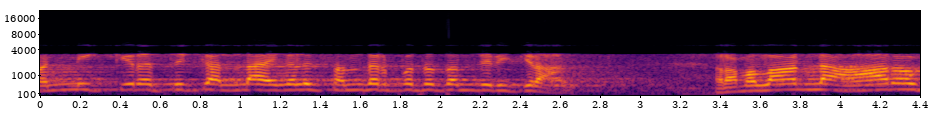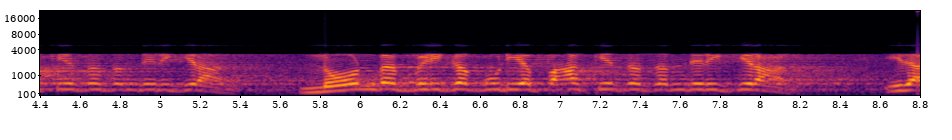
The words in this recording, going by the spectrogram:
மன்னிக்கிறதுக்கு அல்லா எங்களுக்கு சந்தர்ப்பத்தை தந்திருக்கிறான். ரமலான்ல ஆரோக்கியத்தை தந்திருக்கிறான். நோன்பை பிடிக்கக்கூடிய பாக்கியத்தை தந்திருக்கிறான். இது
